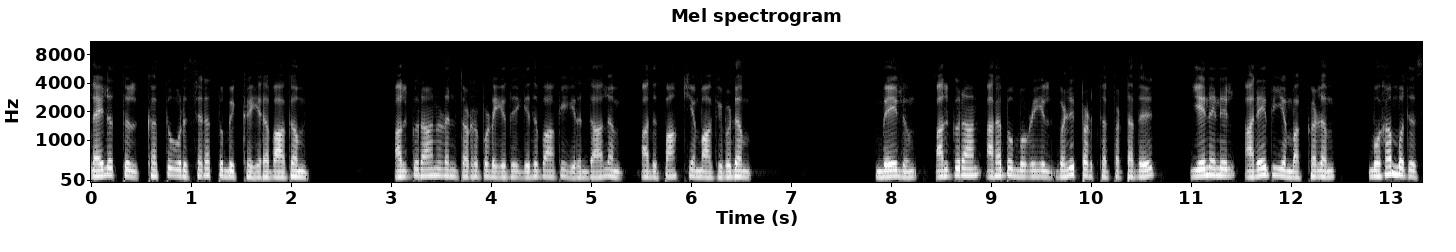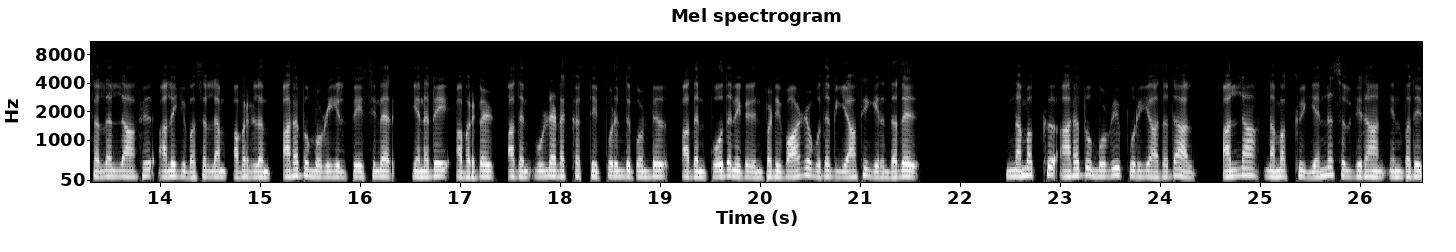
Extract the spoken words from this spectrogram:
லைலத்துல் கத்து ஒரு சிறப்புமிக்க இரவாகும். அல்குரானுடன் தொடர்புடையது எதுவாக இருந்தாலும் அது பாக்கியமாகிவிடும். மேலும் அல்குரான் அரபு மொழியில் வெளிப்படுத்தப்பட்டது. ஏனெனில் அரேபிய மக்களும் முகமது சல்லல்லாஹு அலஹி வசல்லம் அவர்களும் அரபு மொழியில் பேசினர். எனவே அவர்கள் அதன் உள்ளடக்கத்தை புரிந்து கொண்டு அதன் போதனைகளின்படி வாழ உதவியாக இருந்தது. நமக்கு அரபு மொழி புரியாததால் அல்லாஹ் நமக்கு என்ன சொல்கிறான் என்பதை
